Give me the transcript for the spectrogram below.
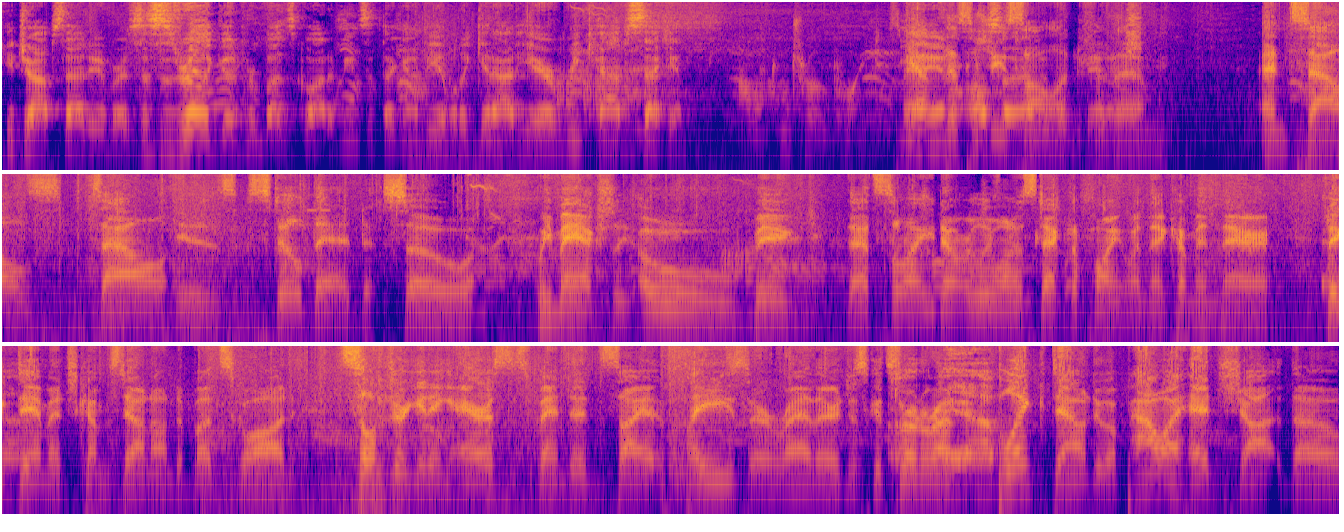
He drops that Ubers. This is really good for Bud Squad. It means that they're going to be able to get out here, recap second. Our control point is Yeah, this will be solid for advantage. them. And Sal's Sal is still dead, so we may actually. Oh, big! That's why you don't really want to stack the point when they come in there. Big damage comes down onto Bud Squad. Soldier getting air suspended. Si- Phaser rather just gets thrown around. Yeah. Blink down to a power headshot though.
